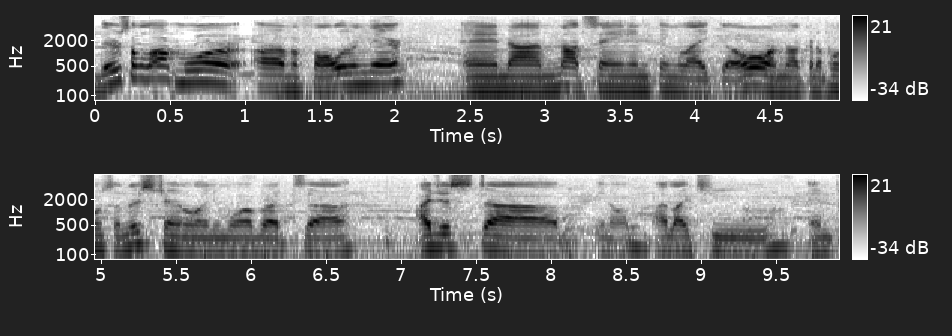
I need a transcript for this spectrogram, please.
there's a lot more of a following there. And I'm not saying anything like, oh, I'm not going to post on this channel anymore, but uh, I just, uh, you know, I like to imp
